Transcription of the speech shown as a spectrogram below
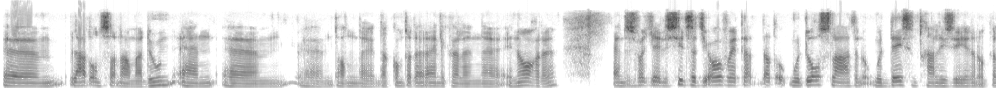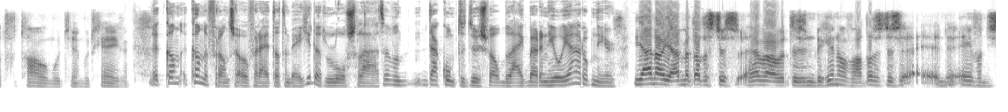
Um, laat ons dat nou maar doen en um, um, dan, dan komt het uiteindelijk wel een uh, in orde. En dus wat je dus ziet is dat die overheid dat, dat ook moet loslaten en ook moet decentraliseren en ook dat vertrouwen moet, moet geven. Kan, kan de Franse overheid dat een beetje, dat loslaten? Want daar komt het dus wel blijkbaar een heel jaar op neer. Ja, nou ja, maar dat is dus hè, waar we het dus in het begin over hadden. Dat is dus een van die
